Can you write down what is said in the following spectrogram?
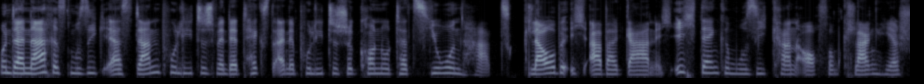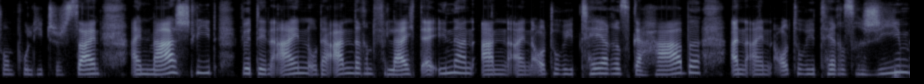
Und danach ist Musik erst dann politisch, wenn der Text eine politische Konnotation Konnotation hat, glaube ich aber gar nicht. Ich denke, Musik kann auch vom Klang her schon politisch sein. Ein Marschlied wird den einen oder anderen vielleicht erinnern an ein autoritäres Gehabe, an ein autoritäres Regime.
